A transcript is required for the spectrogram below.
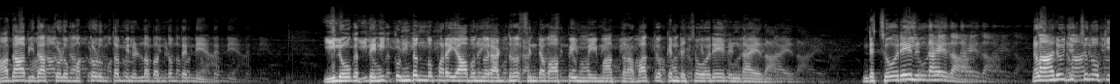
മാതാപിതാക്കളും മക്കളും തമ്മിലുള്ള ബന്ധം തന്നെയാണ് ഈ ലോകത്ത് എനിക്കുണ്ടെന്ന് പറയാവുന്ന ഒരു അഡ്രസ്സിന്റെ വാപ്പയും മാത്രം. ബാക്കിയൊക്കെ എന്റെ ചോരയിലുണ്ടായതാ. എന്റെ ചോരയിൽ ഉണ്ടായതാ നിങ്ങൾ ആലോചിച്ചു നോക്കി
